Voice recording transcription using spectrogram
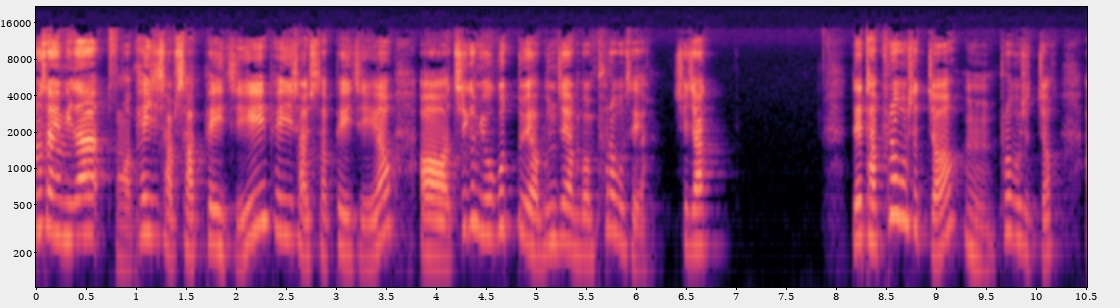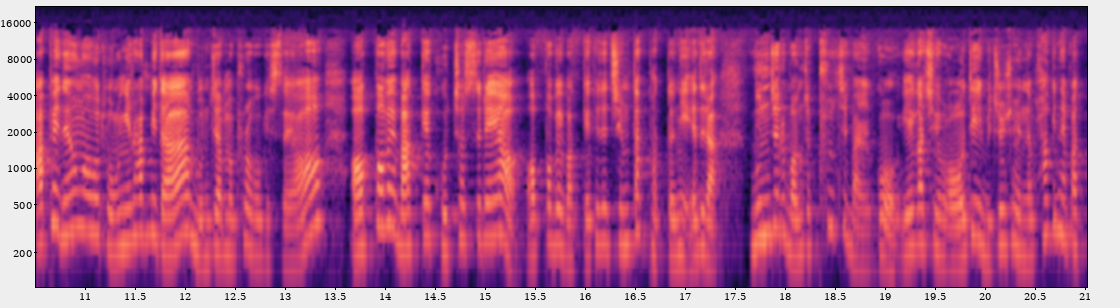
영상입니다. 어, 페이지 44페이지, 페이지 44페이지예요. 어, 지금 요것도요. 문제 한번 풀어보세요. 시작. 네, 다 풀어보셨죠? 음, 풀어보셨죠? 앞에 내용하고 동일합니다. 문제 한번 풀어보겠어요. 어법에 맞게 고쳐 쓰래요. 어법에 맞게. 근데 지금 딱 봤더니, 얘들아, 문제를 먼저 풀지 말고, 얘가 지금 어디에 밑줄 쳐 있나 확인해 봤,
